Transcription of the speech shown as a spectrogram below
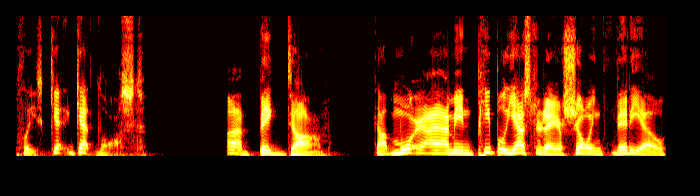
please get get lost. Uh, Big Dom got more. I mean, people yesterday are showing video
